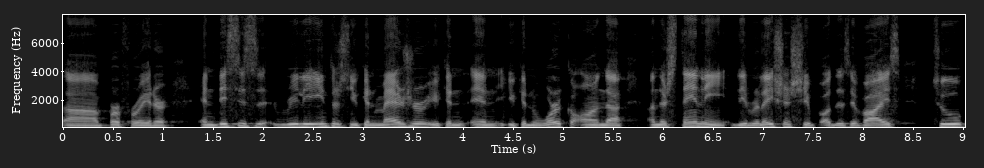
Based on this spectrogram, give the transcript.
uh, perforator. And this is really interesting. You can measure, you can, and you can work on understanding the relationship of this device to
